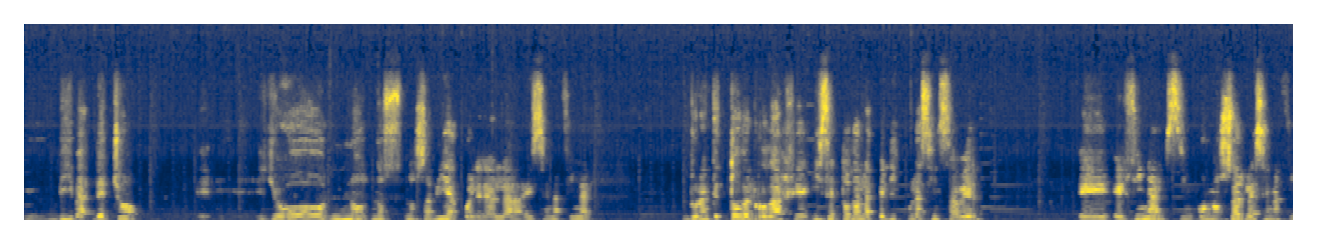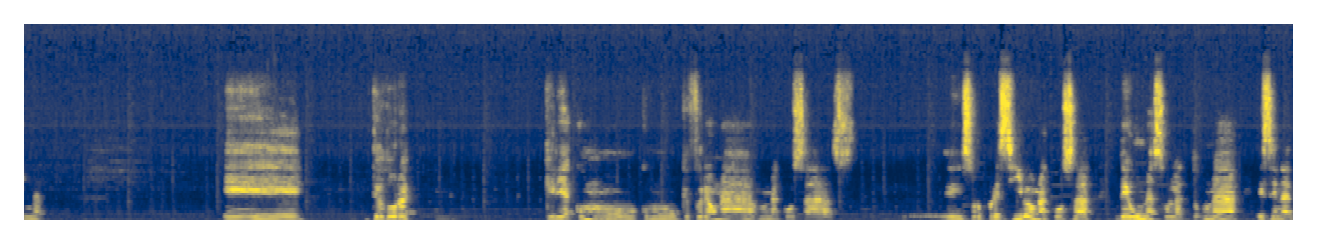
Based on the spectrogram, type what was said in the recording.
viva. De hecho, eh, yo no, no sabía cuál era la escena final durante todo el rodaje hice toda la película sin saber eh, el final, sin conocer la escena final. Eh, Teodora quería como, como que fuera una, una cosa eh, sorpresiva, una cosa de una sola, una escena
